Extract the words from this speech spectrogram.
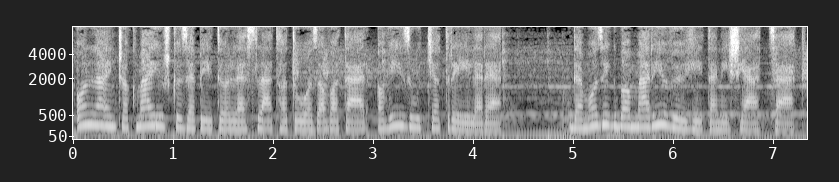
Online csak május közepétől lesz látható az Avatar, a víz útja trélere. De mozikban már jövő héten is játszák.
